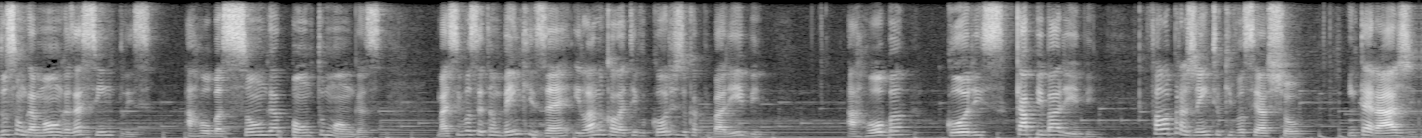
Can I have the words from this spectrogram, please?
Do Songamongas é simples, songa.mongas. Mas se você também quiser ir lá no coletivo Cores do Capibaribe, arroba Cores Capibaribe. Fala pra gente o que você achou, interage,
